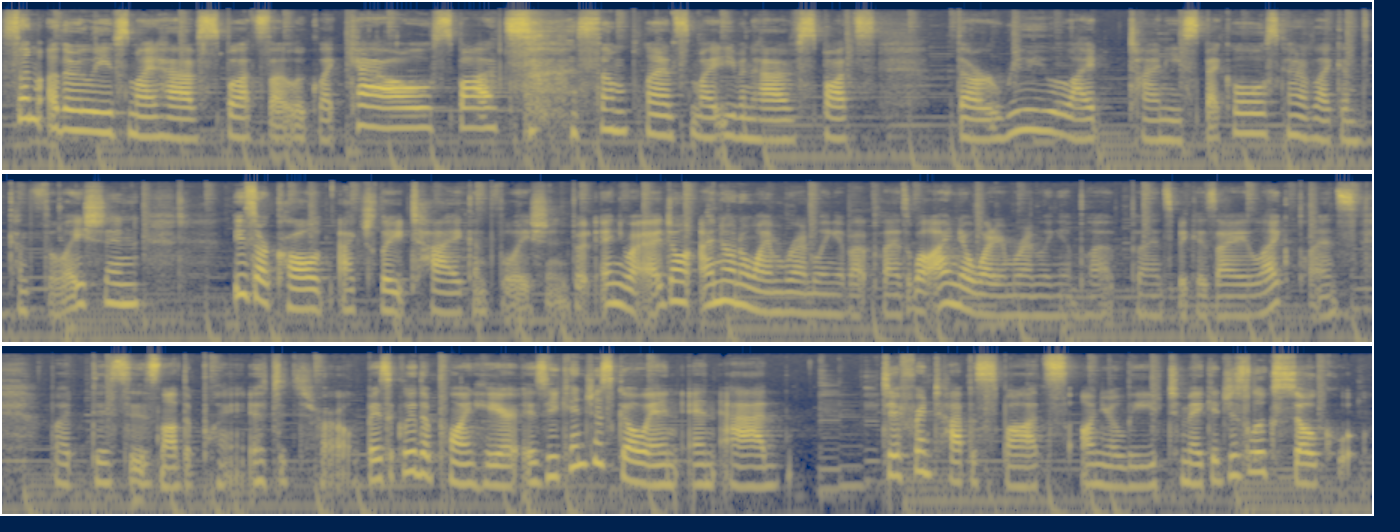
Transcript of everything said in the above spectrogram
Some other leaves might have spots that look like cow spots. Some plants might even have spots that are really light, tiny speckles, kind of like a constellation. These are called actually Thai constellation. But anyway, I don't I don't know why I'm rambling about plants. Well, I know why I'm rambling about plants because I like plants, but this is not the point of the tutorial. Basically, the point here is you can just go in and add different type of spots on your leaf to make it just look so cool.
